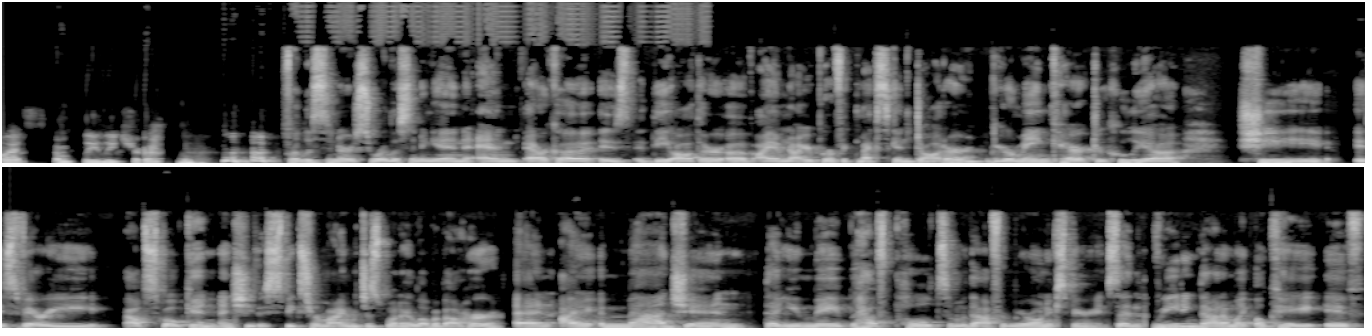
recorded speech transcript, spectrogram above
Oh, it's completely true. for listeners who are listening in, and Erika is the author of I Am Not Your Perfect Mexican Daughter. Your main character, Julia, she is very outspoken and she speaks her mind, which is what I love about her. And I imagine that you may have pulled some of that from your own experience. And reading that, I'm like, okay, if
